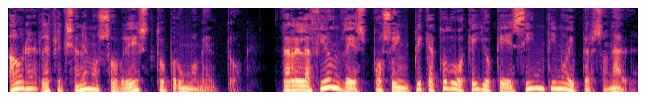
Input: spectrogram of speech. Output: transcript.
Ahora reflexionemos sobre esto por un momento. La relación de esposo implica todo aquello que es íntimo y personal,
